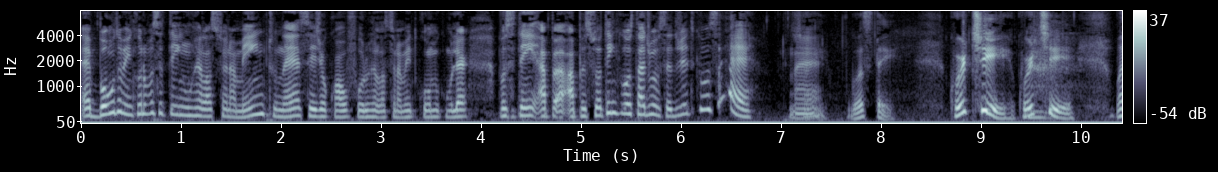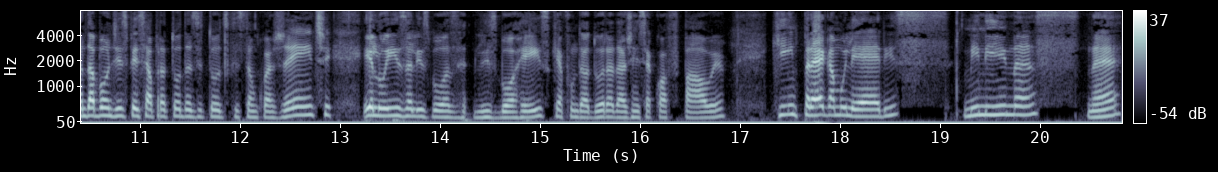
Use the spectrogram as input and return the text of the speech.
É bom também quando você tem um relacionamento, né? Seja qual for o relacionamento com homem com mulher, você tem. A, a pessoa tem que gostar de você do jeito que você é, né? Sim, gostei. Curti, curti. Mandar bom dia especial para todas e todos que estão com a gente. Heloísa Lisboa, Lisboa Reis, que é fundadora da agência Coffee Power, que emprega mulheres, meninas, né?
